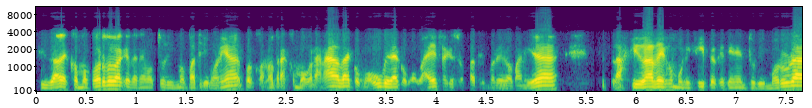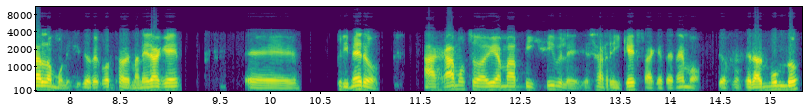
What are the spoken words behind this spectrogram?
ciudades como Córdoba, que tenemos turismo patrimonial, pues con otras como Granada, como Úbeda, como Baeza, que son patrimonio de la humanidad, las ciudades o municipios que tienen turismo rural, los municipios de costa, de manera que, eh, primero, hagamos todavía más visible esa riqueza que tenemos de ofrecer al mundo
